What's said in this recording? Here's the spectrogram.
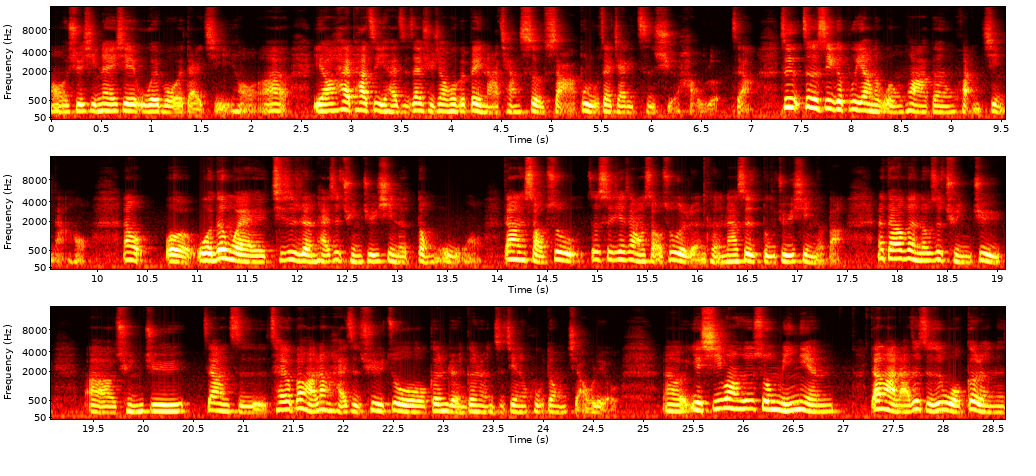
哦，学习那一些无微不的代志，哈啊，也要害怕自己孩子在学校会不会被拿枪射杀，不如在家里自学好了。这样，这这个是一个不一样的文化跟环境啊，哈。那我我认为，其实人还是群居性的动物哦。当然，少数这世界上有少数的人，可能他是独居性的吧。那大部分都是群聚。呃，群居这样子才有办法让孩子去做跟人跟人之间的互动交流。呃，也希望就是说明年，当然啦，这只是我个人的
